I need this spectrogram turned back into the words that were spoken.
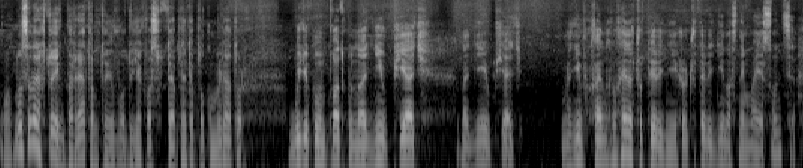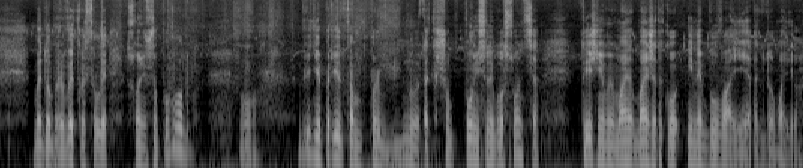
О, ну, залежно, хто як бере там тою воду, як у вас утеплений теплоакумулятор. В будь-якому випадку на днів 5, на днів 5, на днів, хай, ну, хай на 4 дні. Якщо 4 дні нас немає сонця, ми добре використали сонячну погоду. О, в літній період там, ну, так, щоб повністю не було сонця, тижнями май, майже такого і не буває, я так думаю.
